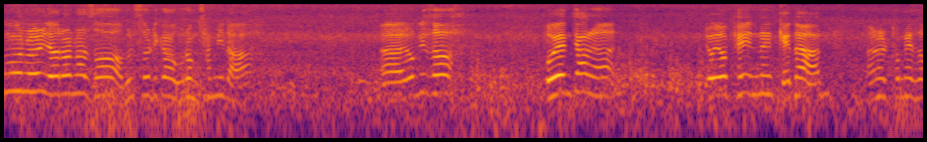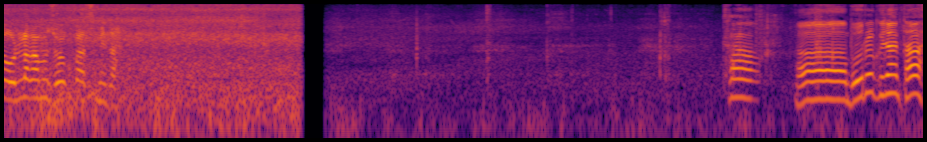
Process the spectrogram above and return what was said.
수문을 열어놔서 물소리가 우렁찹니다. 아, 여기서 보행자는 요 옆에 있는 계단을 통해서 올라가면 좋을 것 같습니다. 다, 어, 물을 그냥 다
